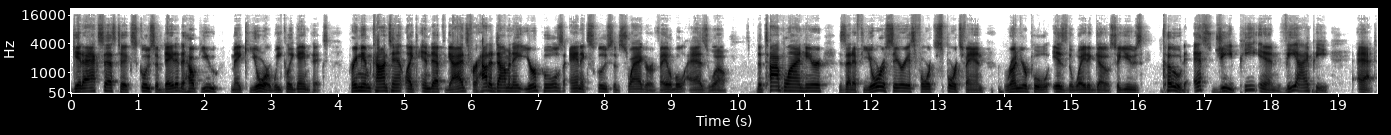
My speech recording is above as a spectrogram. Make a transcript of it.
Get access to exclusive data to help you make your weekly game picks. Premium content like in depth guides for how to dominate your pools and exclusive swag are available as well. The top line here is that if you're a serious sports fan, Run Your Pool is the way to go. So use code SGPNVIP at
